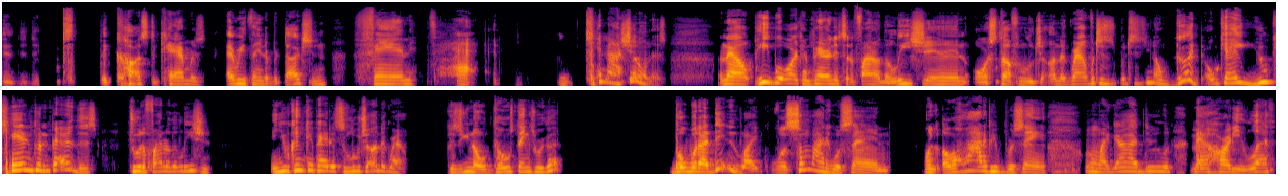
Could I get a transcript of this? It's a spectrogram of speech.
the, the, the cuts, the cameras, everything, the production, fantastic. Cannot shit on this. Now, people are comparing this to the final deletion or stuff from Lucha Underground, which is which is you know good. Okay, you can compare this to the final deletion, and you can compare this to Lucha Underground because you know those things were good. But what I didn't like was somebody was saying, like a lot of people were saying, "Oh my god, dude, Matt Hardy left,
